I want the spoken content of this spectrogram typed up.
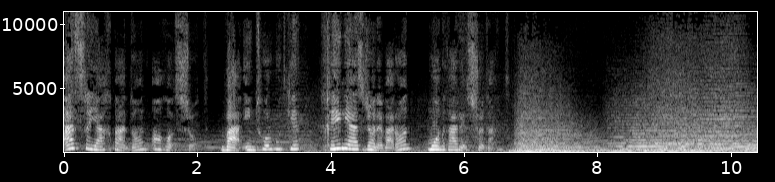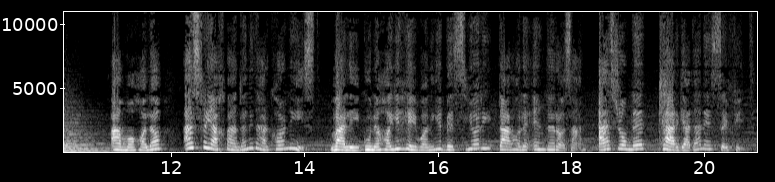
عصر یخبندان آغاز شد و اینطور بود که خیلی از جانوران منقرض شدند. اما حالا عصر یخبندانی در کار نیست ولی گونه های حیوانی بسیاری در حال انقراضن از جمله کرگدن سفید.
